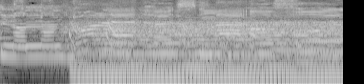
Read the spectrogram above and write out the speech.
non non don't let her smile or fool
